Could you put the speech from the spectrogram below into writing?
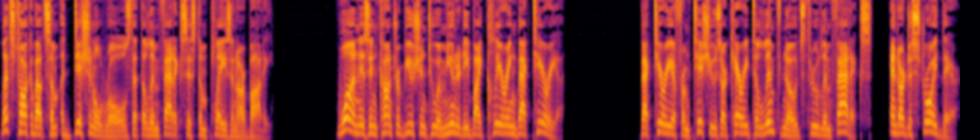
let's talk about some additional roles that the lymphatic system plays in our body. One is in contribution to immunity by clearing bacteria. Bacteria from tissues are carried to lymph nodes through lymphatics and are destroyed there.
